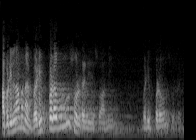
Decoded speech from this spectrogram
அப்படி இல்லாம நான் வெளிப்படவும் சொல்றேன் நீ சுவாமி. வெளிப்படவும் சொல்றேன்.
